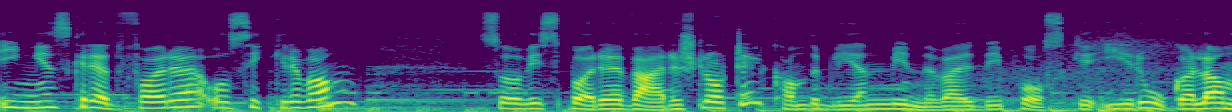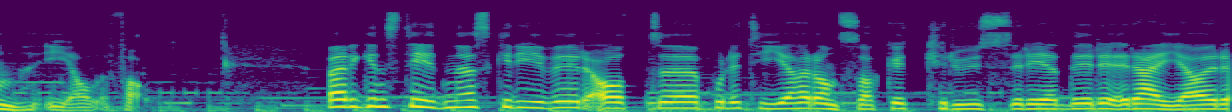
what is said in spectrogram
ingen skredfare og sikre vann. Så hvis bare været slår til, kan det bli en minneverdig påske i Rogaland, i alle fall. Bergens Tidende skriver at eh, politiet har ransaket cruisereder Reiar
